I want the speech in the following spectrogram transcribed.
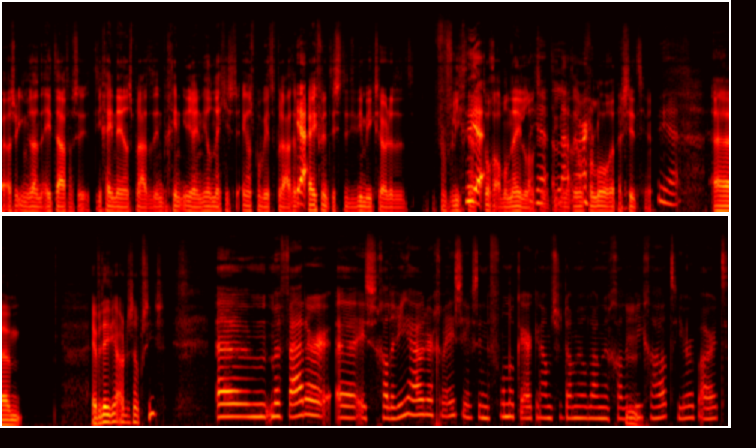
als er iemand aan de eettafel zit die geen Nederlands praat, dat in het begin iedereen heel netjes Engels probeert te praten. Ja. Op een gegeven moment is de dynamiek zo dat het vervliegt naar ja. toch allemaal Nederlands. Ja, dat helemaal verloren daar zit. Ja. ja. Um, hey, wat deden je ouders nou precies? Um, mijn vader uh, is galeriehouder geweest. Die heeft in de Vondelkerk in Amsterdam heel lang een galerie mm. gehad, Europe Art.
